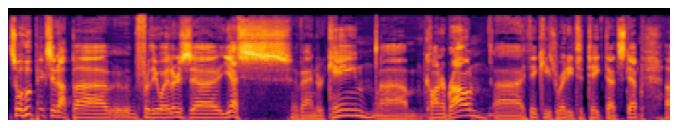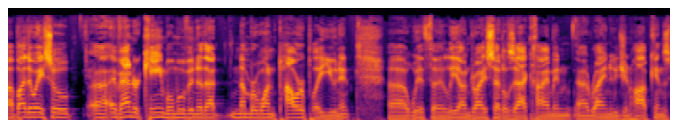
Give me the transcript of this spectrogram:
so who picks it up uh, for the Oilers? Uh, yes, Evander Kane, um, Connor Brown. Uh, I think he's ready to take that step. Uh, by the way, so uh, Evander Kane will move into that number one power play unit uh, with Leon Draisaitl, Zach Hyman, Ryan Nugent Hopkins,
